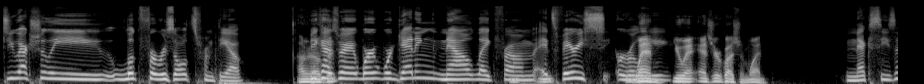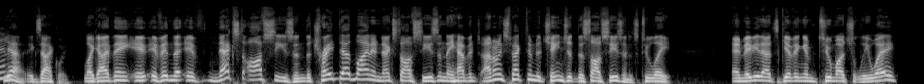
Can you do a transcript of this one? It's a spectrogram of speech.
do you actually look for results from Theo? I don't. Because but we're, we're we're getting now like from mm-hmm. it's very early when you answer your question, when? next season. Yeah, exactly. Like I think if, if in the if next offseason, the trade deadline and next offseason, they haven't I don't expect him to change it this offseason. It's too late. And maybe that's giving him too much leeway.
